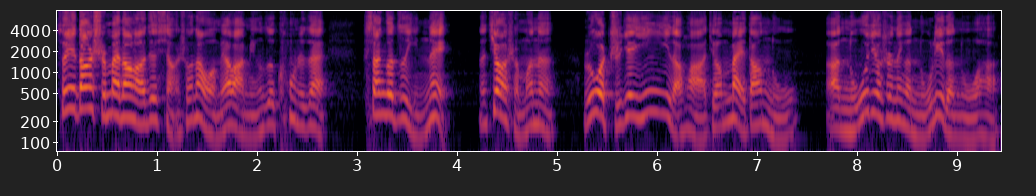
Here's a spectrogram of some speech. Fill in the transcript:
所以当时麦当劳就想说，那我们要把名字控制在三个字以内，那叫什么呢？如果直接音译的话，叫麦当奴啊，奴就是那个奴隶的奴哈，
